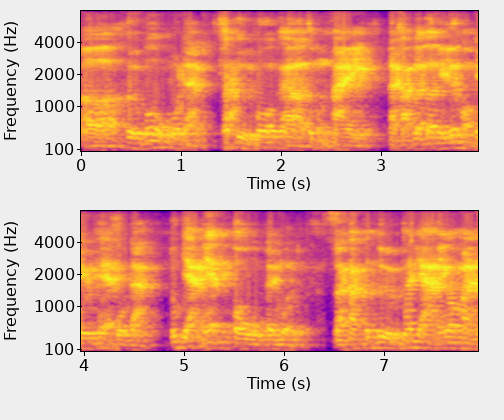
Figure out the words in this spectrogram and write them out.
เอ่อ herbal product ก็คือพวกสมุนไพรนะครับ แล้วก็ในเรื่องของ health care product ทุกอย่างเนี่ยโตไปหมดนะครับก็คือถ้ายานี่ก็ประมาณ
